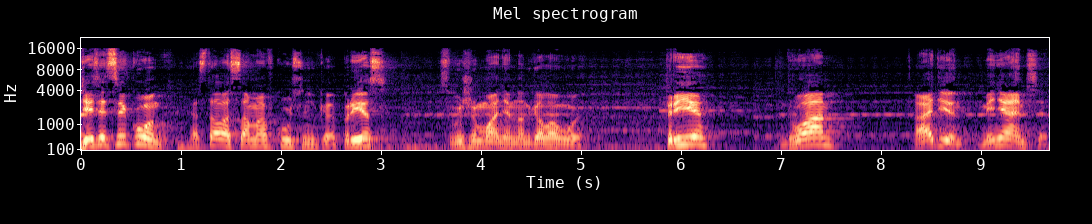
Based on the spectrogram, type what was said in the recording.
10 секунд. Осталось самое вкусненькое. Пресс с выжиманием над головой. 3, 2, 1. Меняемся.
